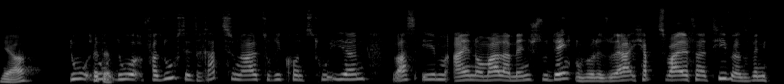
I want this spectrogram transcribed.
ja. Du, du, du, versuchst jetzt rational zu rekonstruieren, was eben ein normaler Mensch so denken würde. So, ja, ich habe zwei Alternativen. Also wenn ich,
